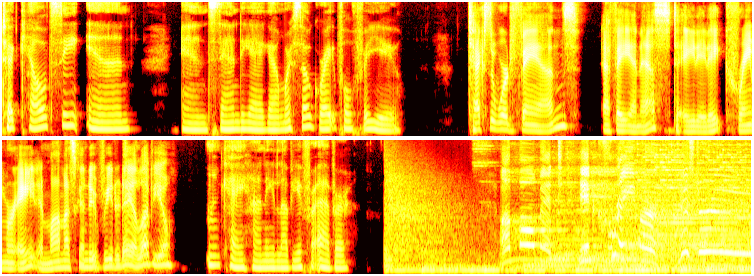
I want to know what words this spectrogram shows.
to Kelsey in in San Diego. And we're so grateful for you. Text the word fans, F A N S, to 888 Kramer 8. And mom, that's going to do it for you today. I love you. Okay, honey. Love you forever. A moment in Kramer history.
